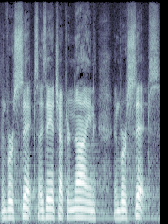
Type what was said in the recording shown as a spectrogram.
and verse 6. Isaiah chapter 9 and verse 6.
